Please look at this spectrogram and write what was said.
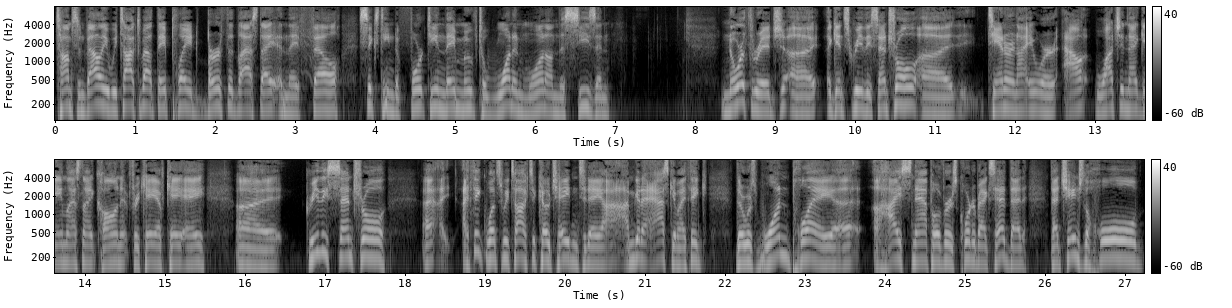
Thompson Valley, we talked about, they played Berthoud last night and they fell 16 to 14. They moved to 1 and 1 on the season. Northridge uh, against Greeley Central. Uh, Tanner and I were out watching that game last night, calling it for KFKA. Uh, Greeley Central. I, I, think once we talk to Coach Hayden today, I, am going to ask him. I think there was one play, uh, a high snap over his quarterback's head that that changed the whole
